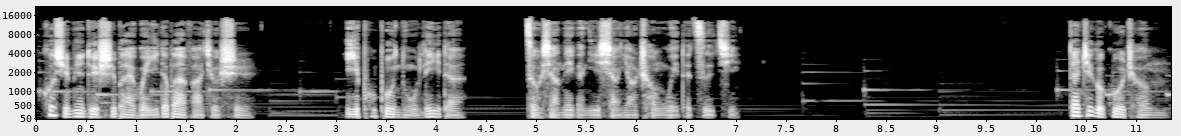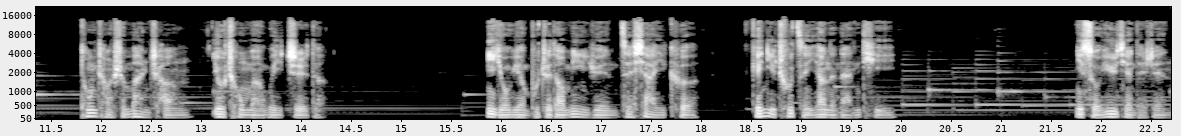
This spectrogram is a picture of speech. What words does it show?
或许面对失败，唯一的办法就是，一步步努力的，走向那个你想要成为的自己。但这个过程，通常是漫长又充满未知的。你永远不知道命运在下一刻，给你出怎样的难题。你所遇见的人，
